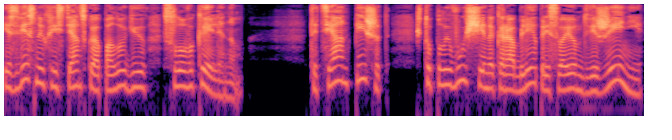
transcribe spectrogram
известную христианскую апологию слова к эллинам. Татьян пишет, что плывущие на корабле при своем движении,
